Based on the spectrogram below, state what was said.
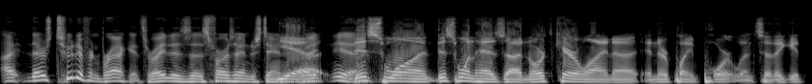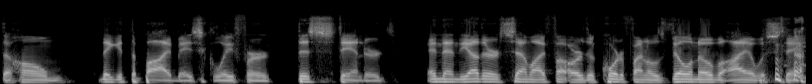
I there's two different brackets, right? As as far as I understand, it, Yeah, right? yeah. This one, this one has uh, North Carolina, and they're playing Portland, so they get the home, they get the bye basically for this standards. And then the other semi or the quarterfinal is Villanova, Iowa State.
